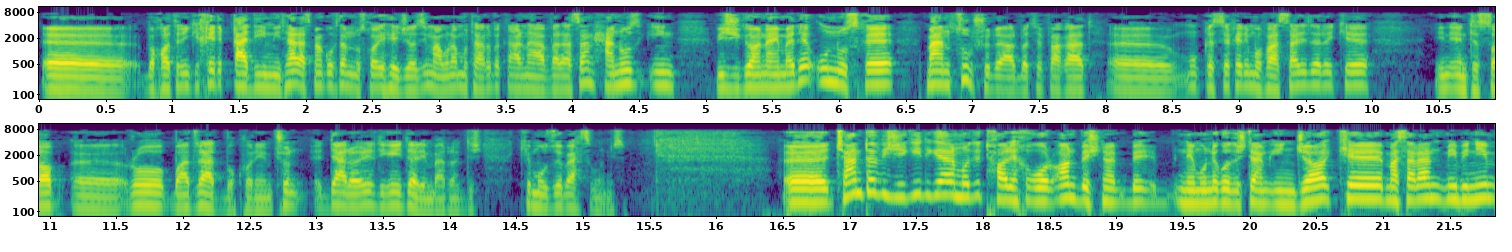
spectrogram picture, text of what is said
به خاطر اینکه خیلی قدیمی تر است من گفتم نسخه حجازی معمولا متعلق به قرن اول هستن هنوز این ویژگی نیامده. اون نسخه منصوب شده البته فقط اون قصه خیلی مفصلی داره که این انتصاب رو باید رد بکنیم چون دلایل دیگه ای داریم برادش که موضوع بحثمون نیست. چند تا ویژگی دیگر در مورد تاریخ قرآن به نمونه گذاشتم اینجا که مثلا می‌بینیم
